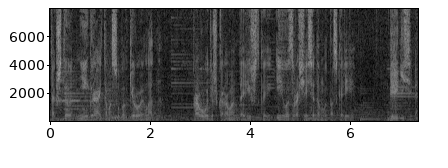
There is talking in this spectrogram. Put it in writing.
Так что не играй там особо в героя, ладно? Проводишь караван до Рижской и возвращайся домой поскорее. Береги себя.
